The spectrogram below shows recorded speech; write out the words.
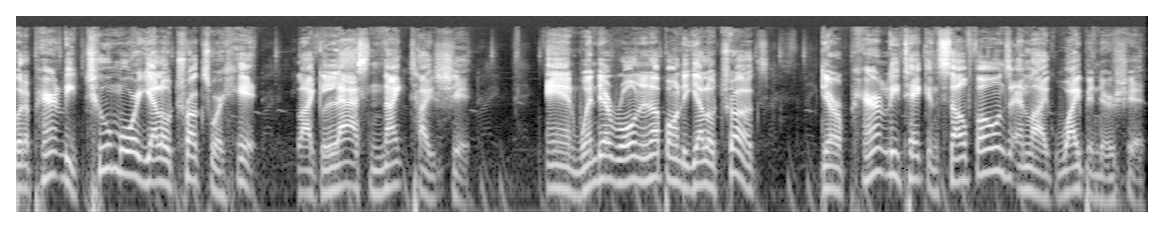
but apparently two more yellow trucks were hit like last night type shit. And when they're rolling up on the yellow trucks, they're apparently taking cell phones and like wiping their shit.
